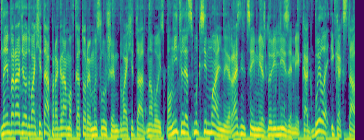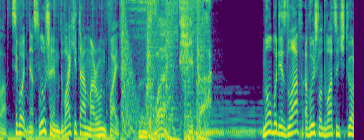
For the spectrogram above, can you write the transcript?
На МВ Радио «Два хита» — программа, в которой мы слушаем два хита одного исполнителя с максимальной разницей между релизами, как было и как стало. Сегодня слушаем два хита Maroon 5. Два хита. Nobody's Love вышла 24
